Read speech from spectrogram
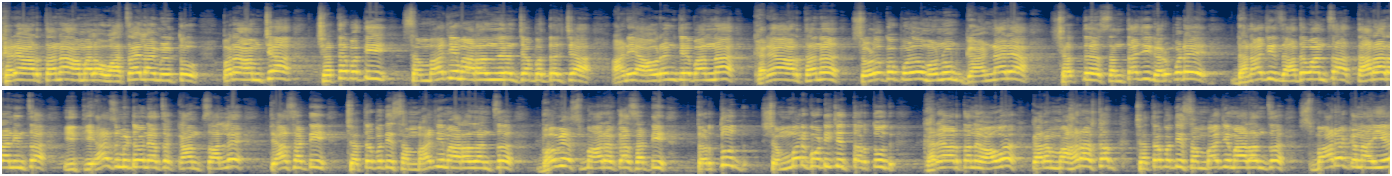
खऱ्या अर्थानं आम्हाला वाचायला मिळतो. पण आमच्या छत्रपती संभाजी महाराजांच्या बद्दलच्या आणि औरंगजेबांना खऱ्या अर्थानं सळोको पळो म्हणून गाडणाऱ्या छत संताजी घरपडे धनाजी जाधवांचा तारा राणींचा इतिहास मिटवण्याचं काम चाललंय. त्यासाठी छत्रपती संभाजी महाराजांचं भव्य स्मारकासाठी तरतूद शंभर कोटीची तरतूद खऱ्या अर्थाने व्हावं. कारण महाराष्ट्रात छत्रपती संभाजी महाराजांचं स्मारक नाहीये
